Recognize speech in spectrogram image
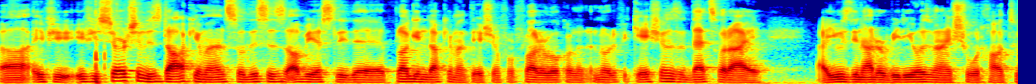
uh, if you if you search in this document, so this is obviously the plugin documentation for Flutter local notifications, and that's what I I used in other videos when I showed how to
